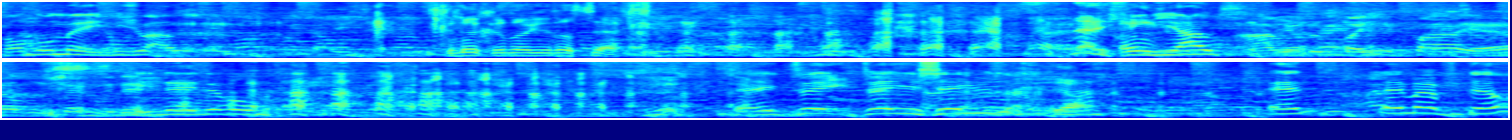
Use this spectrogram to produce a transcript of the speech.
valt nog mee, niet zo oud. Gelukkig dat je dat zegt. Nee, vind ik niet oud. Je moet een beetje paaien, hè? anders zegt hij Nee, nee, daarom. Nee, twee- 72, ja. En? Nee, maar vertel.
